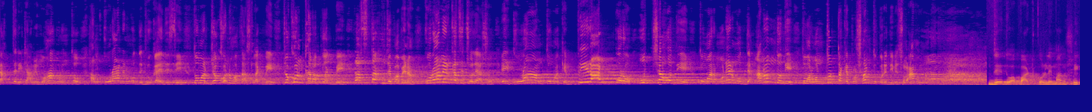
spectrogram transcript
ডাক্তারিটা আমি মহাগ্রন্থ আল কোরআনের মধ্যে ঢুকাই দিছি। তোমার যখন হতাশ লাগবে, যখন খারাপ লাগবে, রাস্তা খুঁজে পাবে না। কোরআনের কাছে চলে আসো। এই কোরআন তোমাকে বিরাট বড় উৎসাহ দিয়ে, তোমার মনের মধ্যে আনন্দ দিয়ে, তোমার অন্তরটাকে প্রশান্ত করে দিবে। যে দোয়া পাঠ করলে মানসিক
